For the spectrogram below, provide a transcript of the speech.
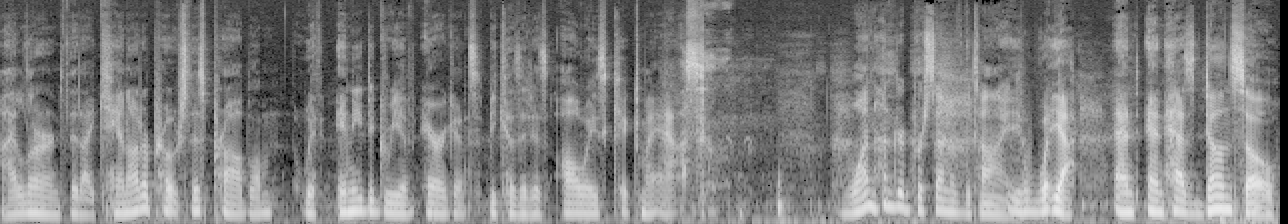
I learned that I cannot approach this problem with any degree of arrogance because it has always kicked my ass. 100% of the time. Yeah, and and has done so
